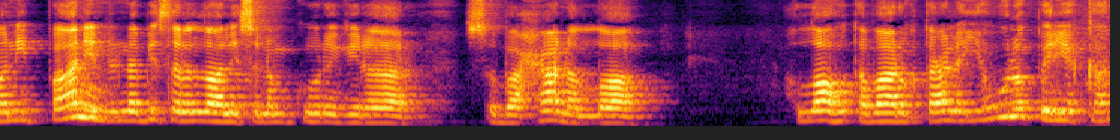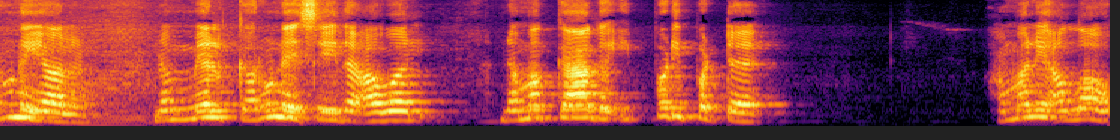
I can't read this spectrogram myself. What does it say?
மன்னிப்பான் என்று நபி சல்லா அலிஸ்லம் கூறுகிறார். சுபஹான் அல்லாஹ் அல்லாஹு தபாரகு தால எவ்வளோ பெரிய கருணையாளன். நம்மேல் கருணை செய்த அவன் நமக்காக இப்படிப்பட்ட அமலை அல்லாஹு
